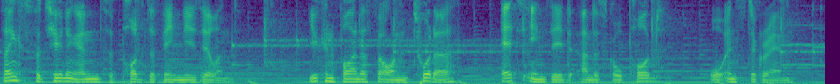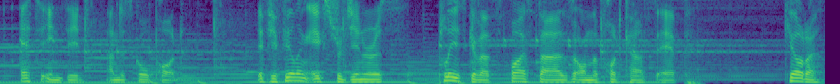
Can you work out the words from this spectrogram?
Thanks for tuning in to Pod Defend New Zealand. You can find us on Twitter at NZ underscore pod or Instagram at NZ underscore pod. If you're feeling extra generous, please give us five stars on the podcast app. Kia ora.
